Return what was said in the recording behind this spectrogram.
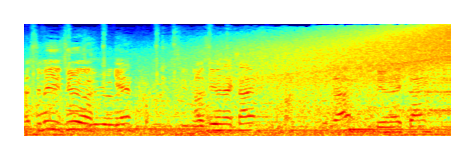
Nice to meet you too again. I'll see you next time. See you next time.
